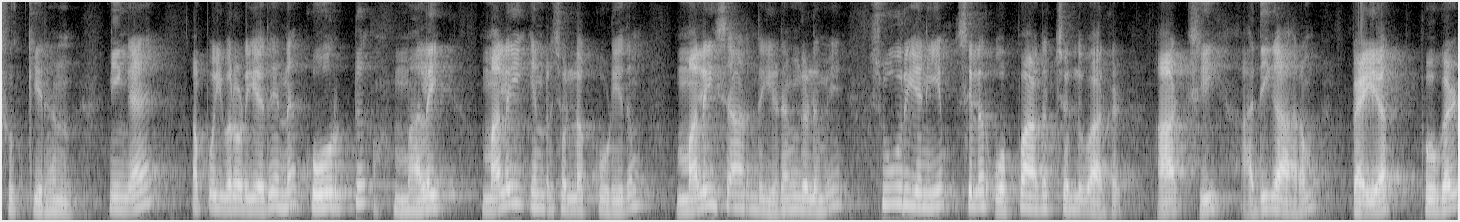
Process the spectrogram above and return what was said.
சுக்கிரன். நீங்கள் அப்போ இவருடையது என்ன? கோர்ட்டு மலை. மலை என்று சொல்லக்கூடியதும் மலை சார்ந்த இடங்களுமே சூரியனையும் சிலர் ஒப்பாகச் சொல்லுவார்கள். ஆட்சி அதிகாரம் பெயர் புகழ்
